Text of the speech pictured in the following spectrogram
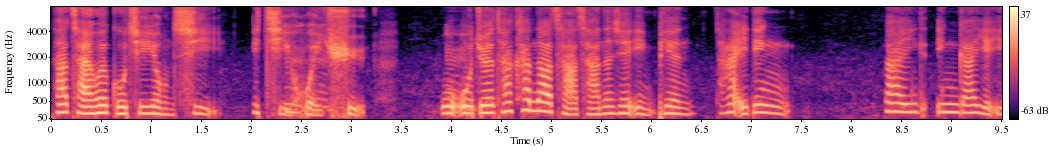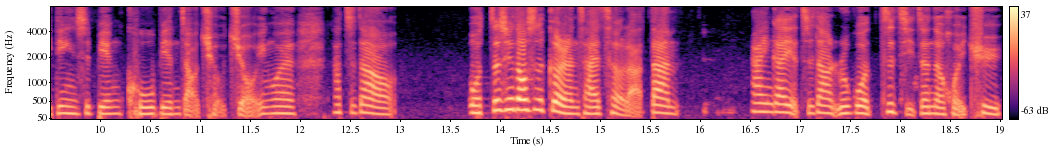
他才会鼓起勇气一起回去。我我觉得他看到查查那些影片。他一定，他应应该也一定是边哭边找求救，因为他知道，我这些都是个人猜测啦，但他应该也知道，如果自己真的回去，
